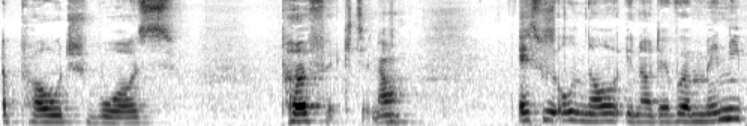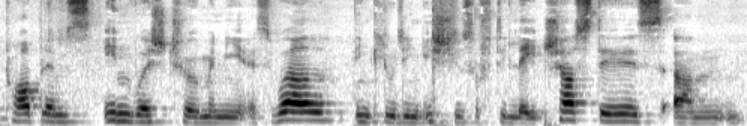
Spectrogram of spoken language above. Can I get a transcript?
approach was perfect, you know. As we all know, you know, there were many problems in West Germany as well, including issues of delayed justice, um,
